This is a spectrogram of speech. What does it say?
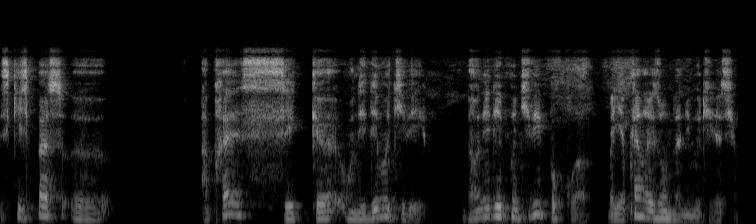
ce qui se passe euh, après, c'est qu'on est démotivé. Ben, on est démotivé pourquoi? Ben, Il y a plein de raisons de la démotivation.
